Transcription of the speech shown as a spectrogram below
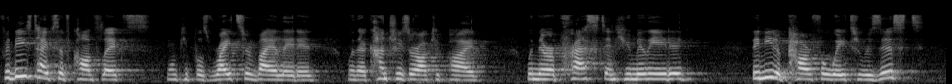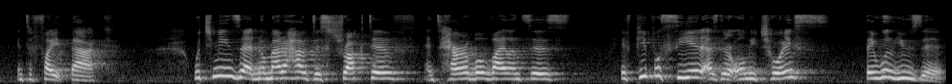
For these types of conflicts, when people's rights are violated, when their countries are occupied, when they're oppressed and humiliated, they need a powerful way to resist and to fight back. Which means that no matter how destructive and terrible violence is, if people see it as their only choice, they will use it.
